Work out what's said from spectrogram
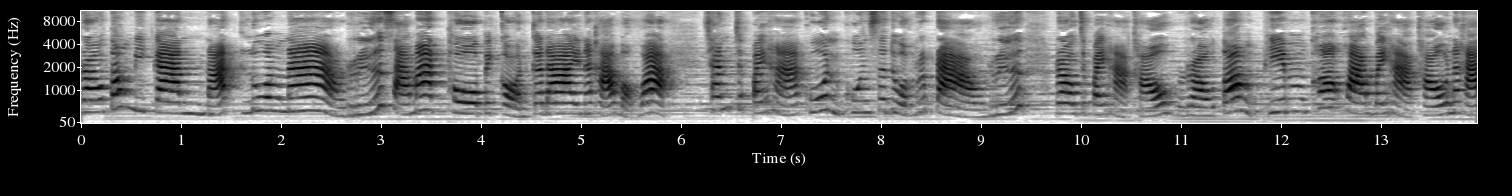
เราต้องมีการนัดล่วงหน้า หรือสามารถโทรไปก่อนก็ได้นะคะ บอกว่า จะไปหาคุณ คุณสะดวกหรือเปล่า หรือเราจะไปหาเขา เราต้องพิมพ์ข้อความไปหาเขานะคะ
